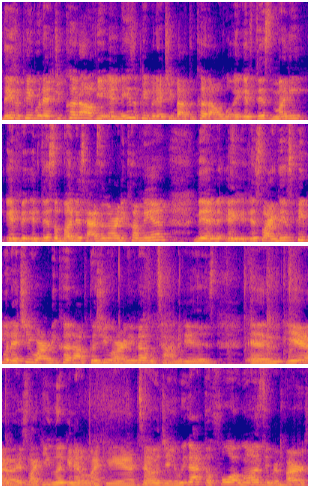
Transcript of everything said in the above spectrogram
these are people that you cut off. And these are people that you about to cut off. If this money, if if this abundance hasn't already come in, then it's like these people that you already cut off because you already know what time it is. And yeah, it's like you looking at them like, yeah, I told you. And we got the four wands in reverse.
